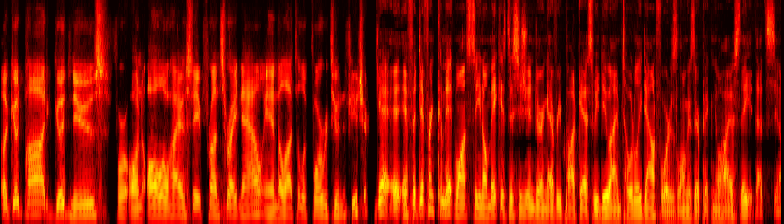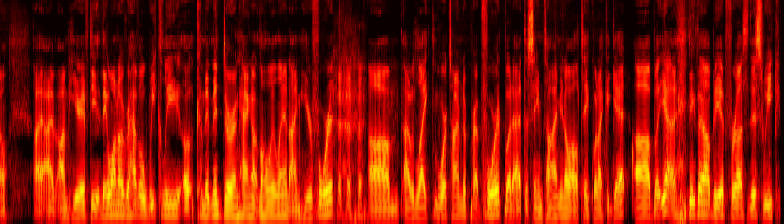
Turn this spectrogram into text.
a good pod, good news for on all Ohio State fronts right now, and a lot to look forward to in the future. Yeah, if a different commit wants to, you know, make his decision during every podcast we do, I'm totally down for it as long as they're picking Ohio State. That's you know, I, I'm here. If they, they want to have a weekly uh, commitment during Hangout in the Holy Land, I'm here for it. um, I would like more time to prep for it, but at the same time, you know, I'll take what I could get. Uh, but yeah, I think that'll be it for us this week.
